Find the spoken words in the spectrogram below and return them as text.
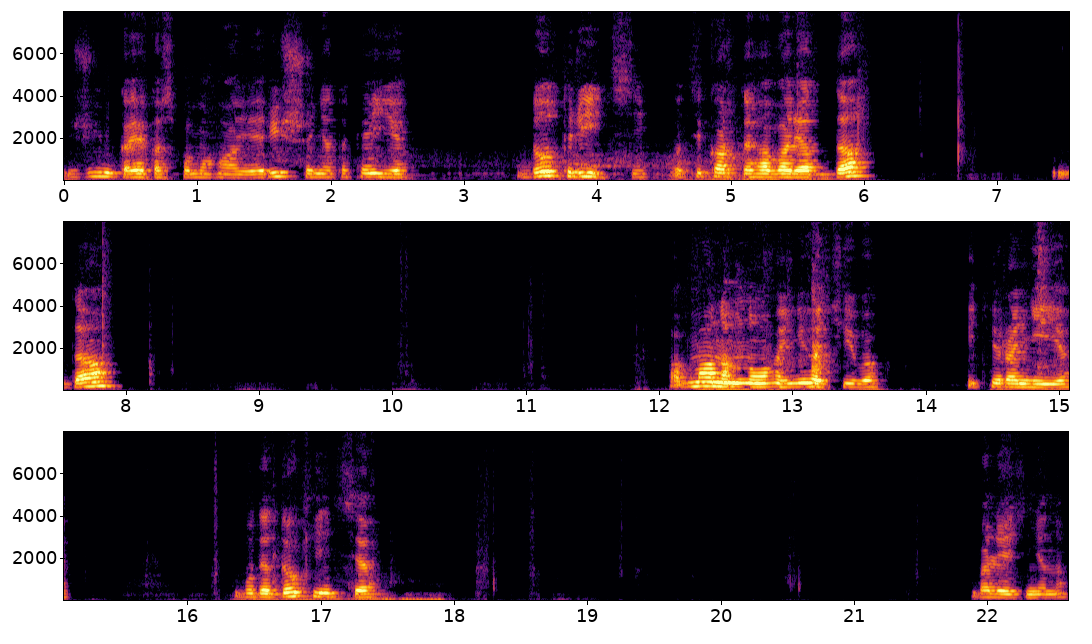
Жінка якась допомагає. Рішення таке є. До трійці. Оці карти говорять да. Да. Обмана много негатива. І тиранія. Буде до кінця. Болезненно.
